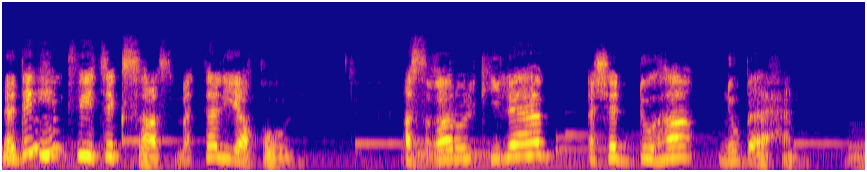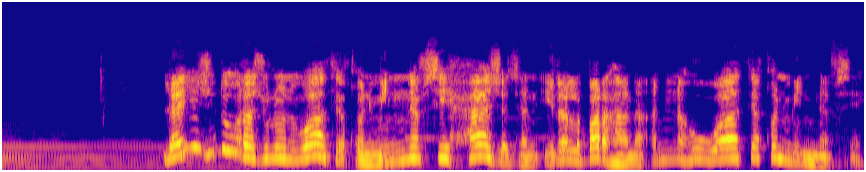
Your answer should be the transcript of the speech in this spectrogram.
لديهم في تكساس مثل يقول أصغر الكلاب أشدها نباحا. لا يجد رجل واثق من نفسه حاجة إلى البرهنة أنه واثق من نفسه.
